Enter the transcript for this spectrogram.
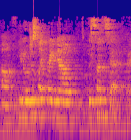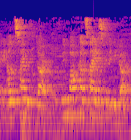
Um, you know, just like right now, the sunset, right? Outside is dark. If we walk outside, it's going to be dark.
